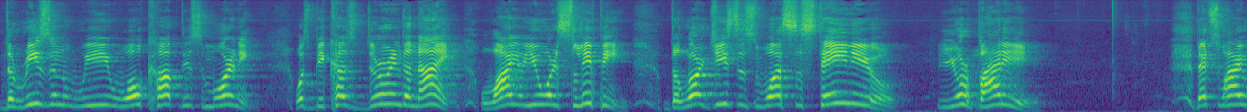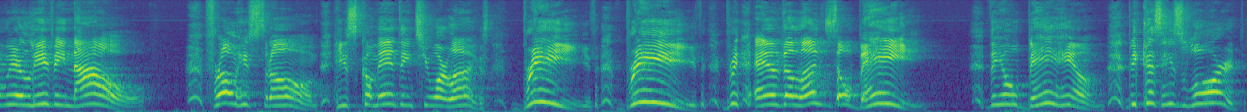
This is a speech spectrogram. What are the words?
The reason we woke up this morning was because during the night, while you were sleeping, the Lord Jesus was sustaining you, your body. That's why we're living now. From his throne, he's commanding to our lungs breathe, breathe, breathe. And the lungs obey. They obey him because he's Lord.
